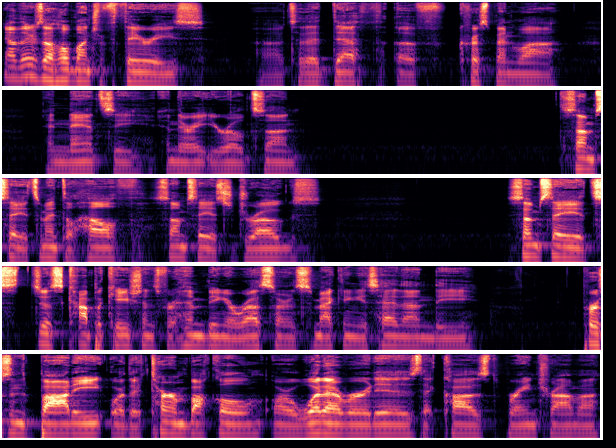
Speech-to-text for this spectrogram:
Now, there's a whole bunch of theories uh, to the death of Chris Benoit and Nancy and their eight year old son. Some say it's mental health, some say it's drugs, some say it's just complications for him being a wrestler and smacking his head on the person's body or the turnbuckle or whatever it is that caused brain trauma.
